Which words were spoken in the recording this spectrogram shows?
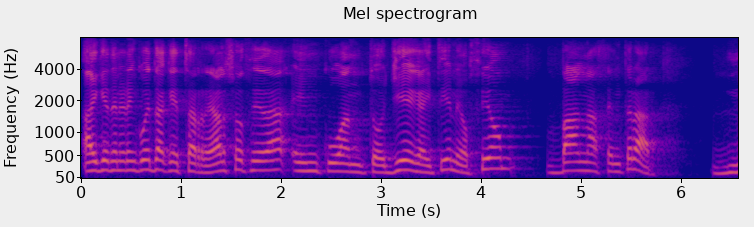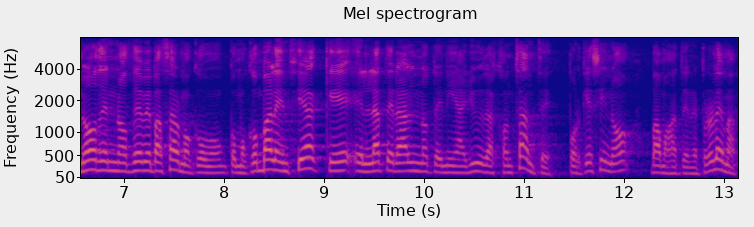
Hay que tener en cuenta que esta Real Sociedad, en cuanto llega y tiene opción, van a centrar. No nos debe pasar como, con Valencia, que el lateral no tenía ayudas constantes, porque si no, vamos a tener problemas.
